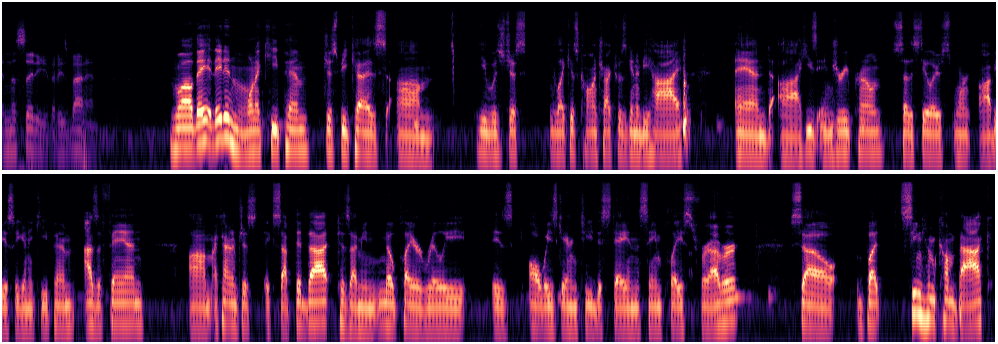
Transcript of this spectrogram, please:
in the city that he's been in"? Well, they they didn't want to keep him just because um, he was just like his contract was going to be high and uh, he's injury prone. So the Steelers weren't obviously going to keep him. As a fan, um, I kind of just accepted that because I mean, no player really is always guaranteed to stay in the same place forever. So, but seeing him come back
